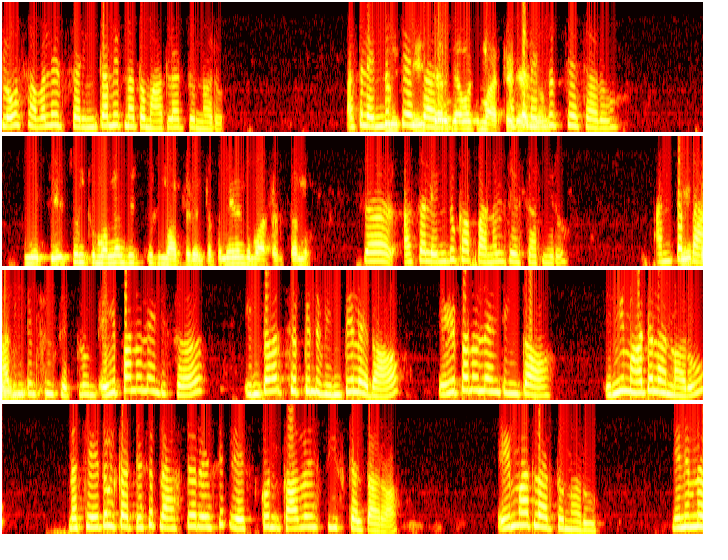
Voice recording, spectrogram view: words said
క్లోజ్ అవ్వలేదు సార్ ఇంకా మీరు నాతో మాట్లాడుతున్నారు. అసలు ఎందుకు మీరు చేశారు చేశారు? కాబట్టి అసలు మాట్లాడాను ఎందుకు చేశారు? మీరు చేస్తుంటే మొన్న తీసుకుంటూ మాట్లాడాను తప్ప నేను ఎందుకు మాట్లాడతాను? సార్ అసలు ఎందుకు ఆ పనులు చేశారు మీరు? అంత ఏ బ్యాడ్ పనులు? ఇంటెన్షన్స్ ఎట్లు ఏ పనులేంటి సార్? ఇంతవరకు చెప్పింది వినిపించలేదా ఏ పనులేంటి ఇంకా? ఎన్ని మాటలు అన్నారు? నా చేతులు కట్టేసి ప్లాస్టర్ వేసి వేసుకొని కాలు వేసి తీసుకెళ్తారా? ఏం మాట్లాడుతున్నారు? నేను ఏమన్నా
